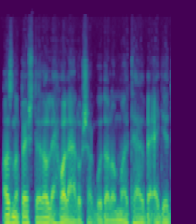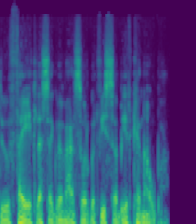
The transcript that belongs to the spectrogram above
Aznap este Lale halálos aggodalommal telve egyedül fejét leszegve vánszorgott vissza Birkenauba.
